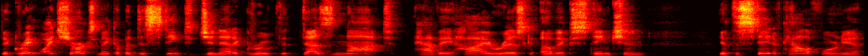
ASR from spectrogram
that great white sharks make up a distinct genetic group that does not have a high risk of extinction. Yet the state of California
